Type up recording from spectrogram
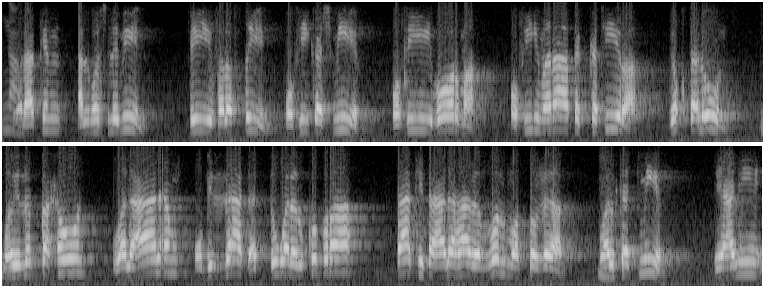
نعم. ولكن المسلمين في فلسطين وفي كشمير وفي بورما وفي مناطق كثيرة يقتلون ويذبحون والعالم وبالذات الدول الكبرى ساكتة على هذا الظلم والطغيان والكشمير يعني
